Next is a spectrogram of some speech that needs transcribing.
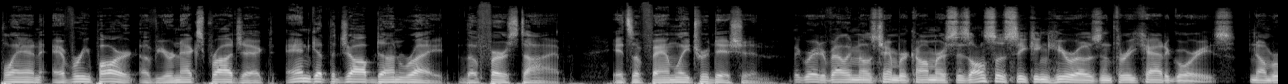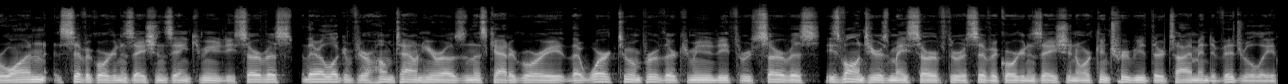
plan every part of your next project and get the job done right the first time. It's a family tradition. The Greater Valley Mills Chamber of Commerce is also seeking heroes in three categories. Number one, civic organizations and community service. They're looking for your hometown heroes in this category that work to improve their community through service. These volunteers may serve through a civic organization or contribute their time individually.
